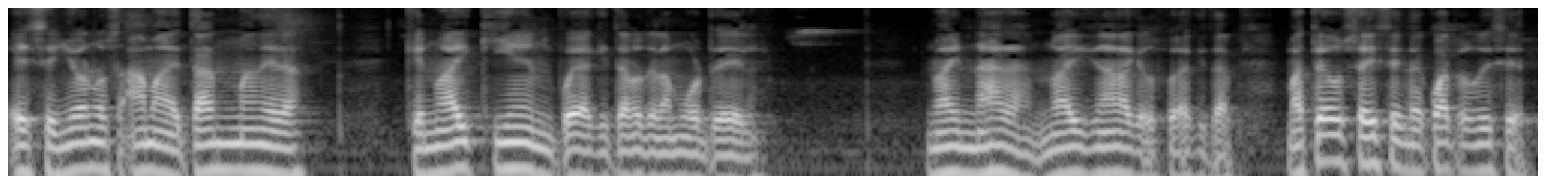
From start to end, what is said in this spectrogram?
El Señor nos ama de tal manera que no hay quien pueda quitarnos del amor de Él. No hay nada, no hay nada que nos pueda quitar. Mateo 6:34 nos dice,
